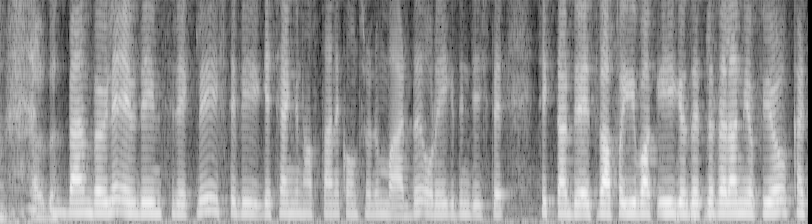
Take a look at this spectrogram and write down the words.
Arada. Ben böyle evdeyim sürekli. İşte bir geçen gün hastane kontrolüm vardı. Oraya gidince işte çekler diyor etrafa iyi bak, iyi gözetle falan yapıyor. Kaç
